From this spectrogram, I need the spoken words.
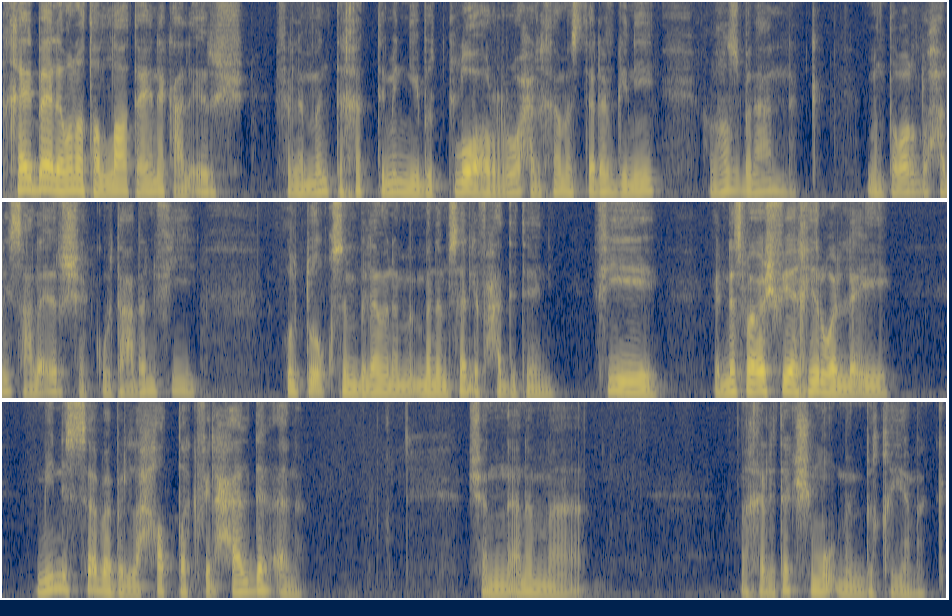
تخيل بقى لو أنا طلعت عينك على القرش فلما انت خدت مني بطلوع الروح ال 5000 جنيه غصب عنك ما انت برضه حريص على قرشك وتعبان فيه قلت اقسم بالله ما أنا مسلف حد تاني. في إيه؟ الناس ما بقاش فيها خير ولا إيه؟ مين السبب اللي حطك في الحال ده؟ أنا. عشان أنا ما ما خليتكش مؤمن بقيمك.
